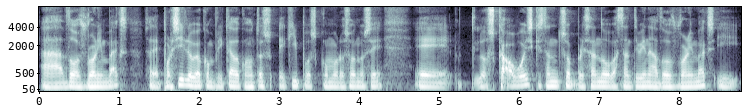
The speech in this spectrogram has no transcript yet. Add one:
a dos running backs. O sea, de por sí lo veo complicado con otros equipos como lo son, no sé, eh, los Cowboys que están sorpresando bastante bien a dos running backs y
